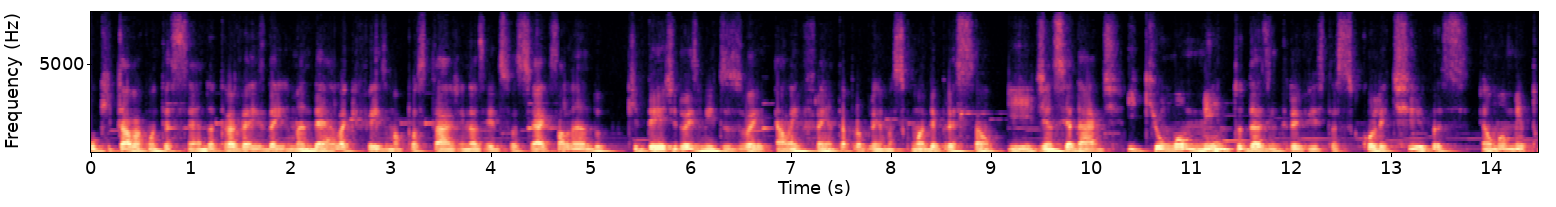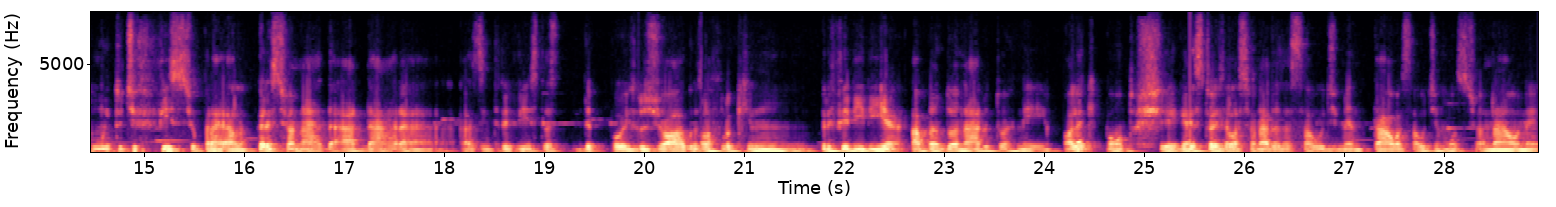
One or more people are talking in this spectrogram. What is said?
o que estava acontecendo através da irmã dela, que fez uma postagem nas redes sociais falando que desde 2018 ela enfrenta problemas com a depressão e de ansiedade. E que o momento das entrevistas coletivas é um momento muito difícil para ela. Pressionada a dar a, as entrevistas depois dos jogos, ela falou que preferiria abandonar o torneio. Olha que ponto chega questões relacionadas à saúde mental, à saúde emocional, né?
